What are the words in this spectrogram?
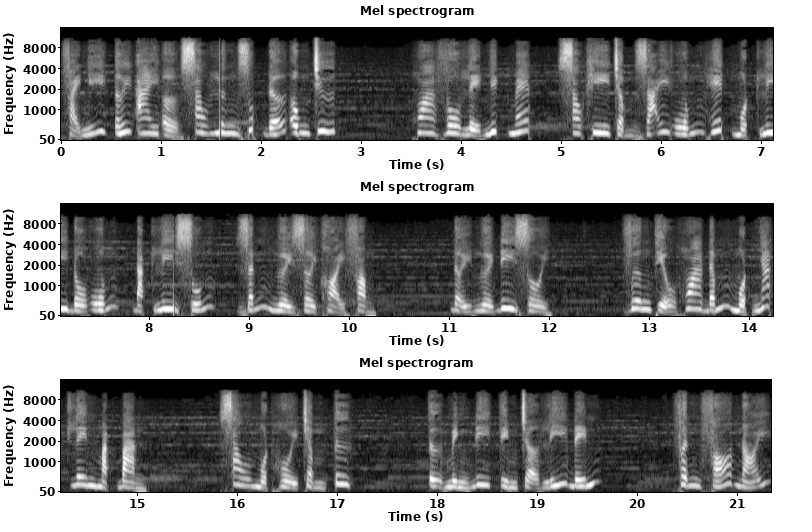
phải nghĩ tới ai ở sau lưng giúp đỡ ông chứ. Hoa vô lệ nhích mép, sau khi chậm rãi uống hết một ly đồ uống, đặt ly xuống, dẫn người rời khỏi phòng. Đợi người đi rồi. Vương Thiệu Hoa đấm một nhát lên mặt bàn. Sau một hồi trầm tư, tự mình đi tìm trợ lý đến. Phân phó nói.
